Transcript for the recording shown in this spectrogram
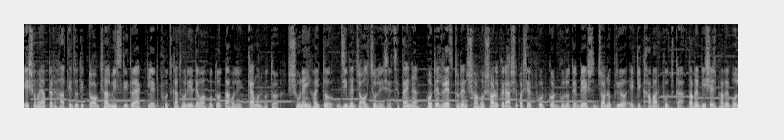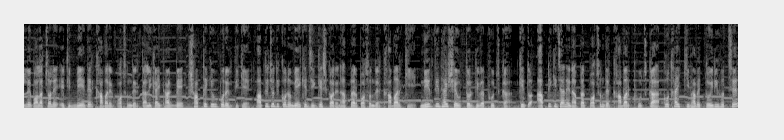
এ সময় আপনার হাতে যদি টক ঝাল মিশ্রিত এক প্লেট ফুচকা ধরিয়ে দেওয়া হতো, তাহলে কেমন হতো? শুনেই হয়তো জিভে জল চলে এসেছে, তাই না? হোটেল, রেস্টুরেন্ট সহ সড়কের আশেপাশের ফুড কোর্টগুলোতে বেশ জনপ্রিয় একটি খাবার ফুচকা। তবে বিশেষভাবে বললে বলা চলে, এটি মেয়েদের খাবারের পছন্দের তালিকায় থাকবে সব থেকে উপরের দিকে। আপনি যদি কোনো মেয়েকে জিজ্ঞেস করেন, আপনার পছন্দের খাবার কি? নির্দ্বিধায় সে উত্তর দিবে, ফুচকা। কিন্তু আপনি কি জানেন, আপনার পছন্দের খাবার ফুচকা কোথায় কীভাবে তৈরি হচ্ছে?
